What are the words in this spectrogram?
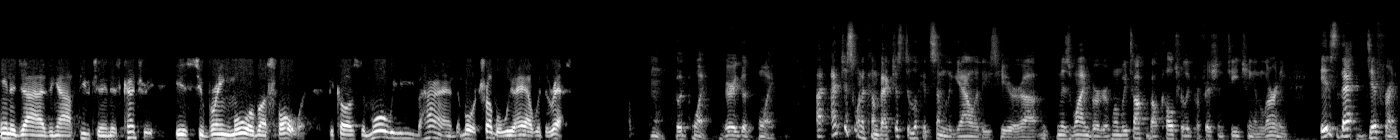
energizing our future in this country is to bring more of us forward because the more we leave behind, the more trouble we'll have with the rest. Mm, good point. Very good point. I, I, just want to come back just to look at some legalities here. Uh, Ms. Weinberger, when we talk about culturally proficient teaching and learning, is that different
